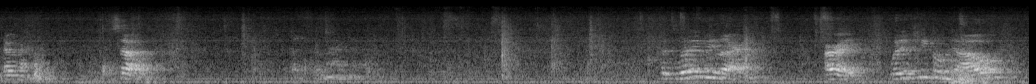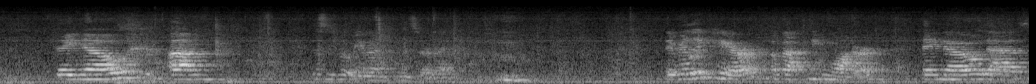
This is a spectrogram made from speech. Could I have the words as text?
Okay, so, that's the magnet. But what did we learn? All right, what did people know? They know, um, this is what we learned from the survey. They really care about clean water. They know that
